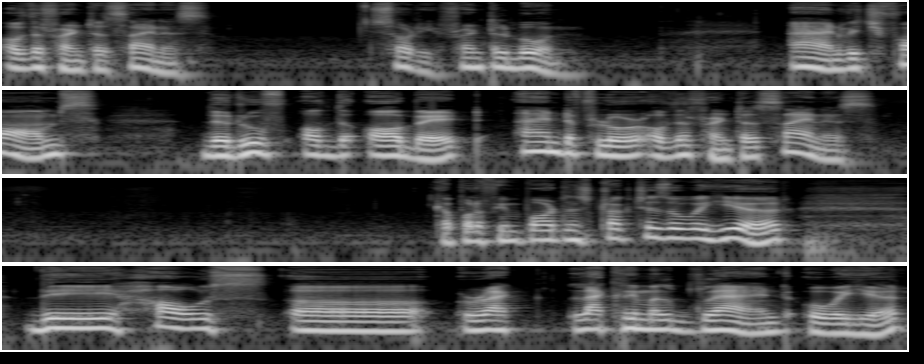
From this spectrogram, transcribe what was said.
of the frontal sinus, sorry, frontal bone, and which forms the roof of the orbit and the floor of the frontal sinus couple of important structures over here. They house uh, a lacrimal gland over here.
